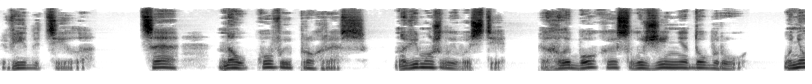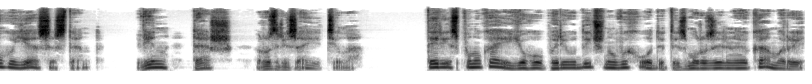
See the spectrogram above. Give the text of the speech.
від тіла. Це науковий прогрес, нові можливості, глибоке служіння добру. У нього є асистент. Він теж розрізає тіла. Террі спонукає його періодично виходити з морозильної камери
